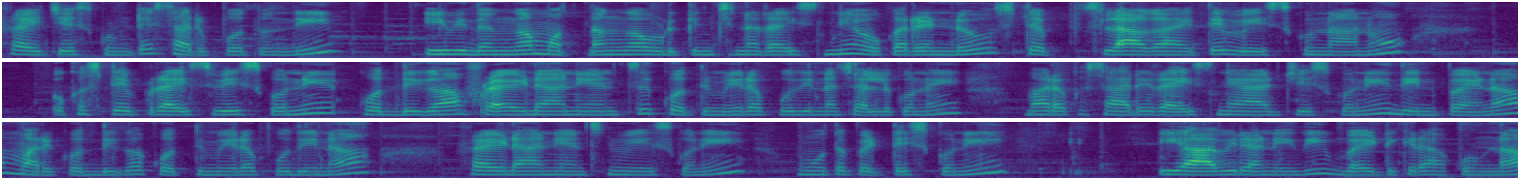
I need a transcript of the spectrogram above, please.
ఫ్రై చేసుకుంటే సరిపోతుంది. ఈ విధంగా మొత్తంగా ఉడికించిన రైస్ని ఒక రెండు స్టెప్స్ లాగా అయితే వేసుకున్నాను. ఒక స్టెప్ రైస్ వేసుకొని కొద్దిగా ఫ్రైడ్ ఆనియన్స్ కొత్తిమీర పుదీనా చల్లుకొని మరొకసారి రైస్ని యాడ్ చేసుకొని దీనిపైన మరికొద్దిగా కొత్తిమీర పుదీనా ఫ్రైడ్ ఆనియన్స్ని వేసుకొని మూత పెట్టేసుకొని ఈ ఆవిరి అనేది బయటికి రాకుండా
